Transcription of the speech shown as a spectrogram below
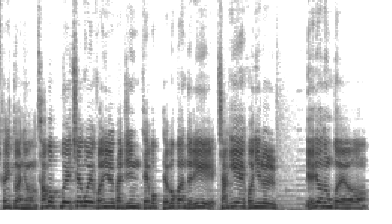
그러니까요 사법부의 최고의 권위를 가진 대법 대법관들이 자기의 권위를 내려놓은 거예요.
